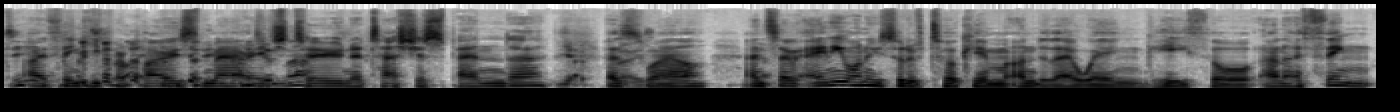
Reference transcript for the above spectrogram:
did. I think he proposed marriage to Natasha Spender Yep. as Crazy. well. And so anyone who sort of took him under their wing, he thought, and I think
